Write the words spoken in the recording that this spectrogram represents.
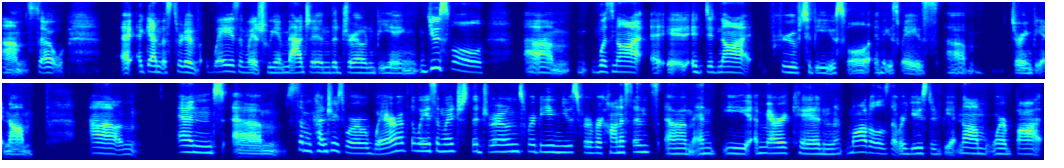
Um, so again, the sort of ways in which we imagine the drone being useful um, was not, it, it, did not prove to be useful in these ways um, during Vietnam. Um, and um, some countries were aware of the ways in which the drones were being used for reconnaissance. Um, and the American models that were used in Vietnam were bought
